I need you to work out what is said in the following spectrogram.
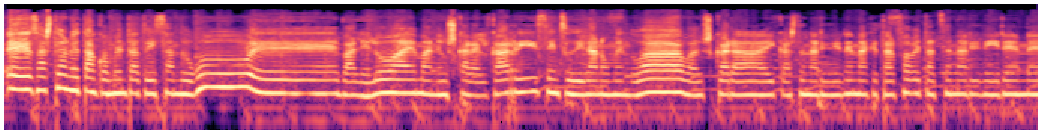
Ez, aste honetan komentatu izan dugu, e, ba, leloa eman Euskara elkarri, zeintzu diran omendua, ba, Euskara ikasten ari direnak eta alfabetatzen ari diren e,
